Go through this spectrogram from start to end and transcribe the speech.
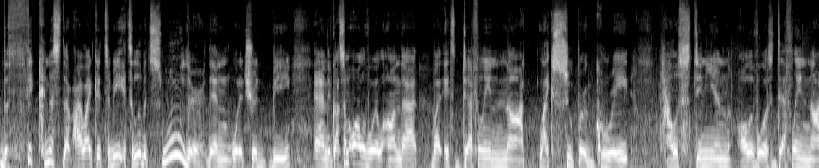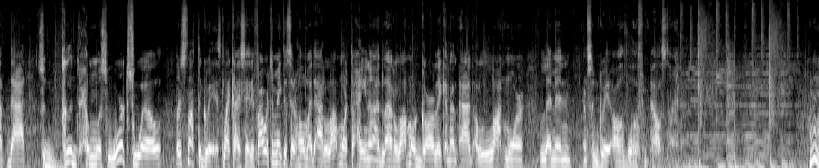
the thickness that I like it to be. It's a little bit smoother than what it should be. And they've got some olive oil on that, but it's definitely not like super great Palestinian olive oil is definitely not that. So good hummus works well, but it's not the greatest. Like I said, if I were to make this at home, I'd add a lot more tahina, I'd add a lot more garlic, and I'd add a lot more lemon and some great olive oil from Palestine. Hmm.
